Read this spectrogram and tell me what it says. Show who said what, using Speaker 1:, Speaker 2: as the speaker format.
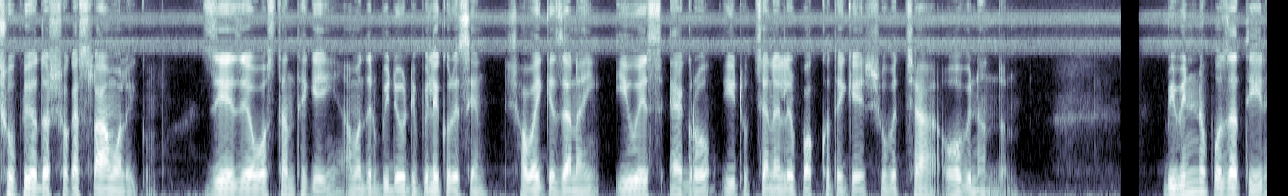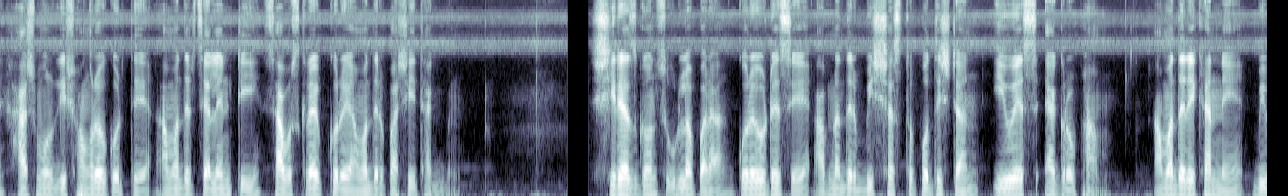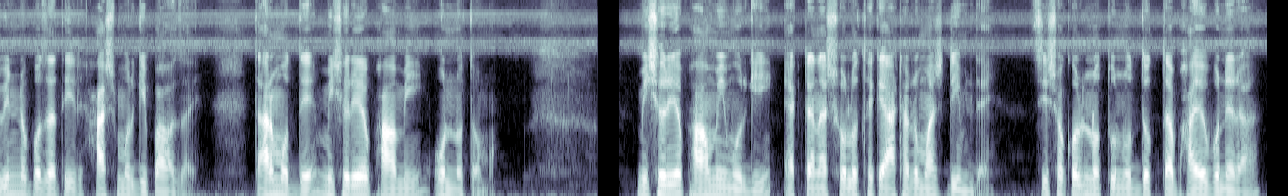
Speaker 1: সুপ্রিয় দর্শক, আসসালামু আলাইকুম। যে যে অবস্থান থেকেই আমাদের ভিডিওটি প্লে করেছেন, সবাইকে জানাই ইউএস অ্যাগ্রো ইউটিউব চ্যানেলের পক্ষ থেকে শুভেচ্ছা ও অভিনন্দন। বিভিন্ন প্রজাতির হাঁস মুরগি সংগ্রহ করতে আমাদের চ্যানেলটি সাবস্ক্রাইব করে আমাদের পাশেই থাকবেন। সিরাজগঞ্জ উল্লাপাড়া গড়ে উঠেছে আপনাদের বিশ্বস্ত প্রতিষ্ঠান ইউএস অ্যাগ্রো ফার্ম। আমাদের এখানে বিভিন্ন প্রজাতির হাঁস মুরগি পাওয়া যায়। তার মধ্যে মিশরীয় ফার্মি অন্যতম। মিশরীয় ফার্মি মুরগি একটানা ষোলো থেকে আঠারো মাস ডিম দেয়। যে সকল নতুন উদ্যোক্তা ভাই বোনেরা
